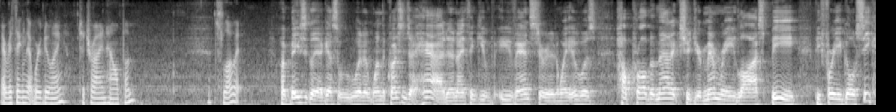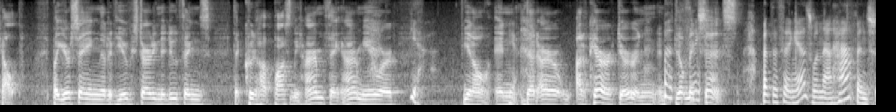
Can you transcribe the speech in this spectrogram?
everything that we're doing to try and help him slow it. But basically, I guess what, one of the questions I had, and I think you've you've answered it in a way, it was how problematic should your memory loss be before you go seek help? But you're saying that if you're starting to do things that could possibly harm thing, harm you, or Yeah. you know, and Yeah. that are out of character and, and don't make sense. But the thing is, when that happens,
